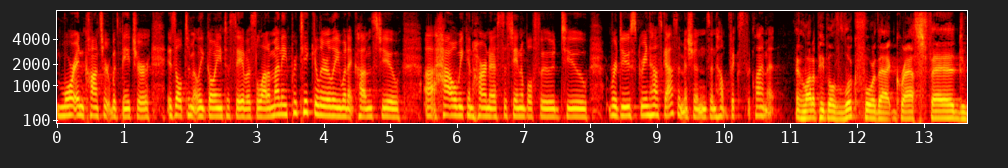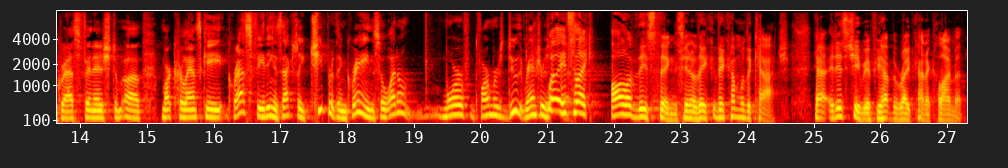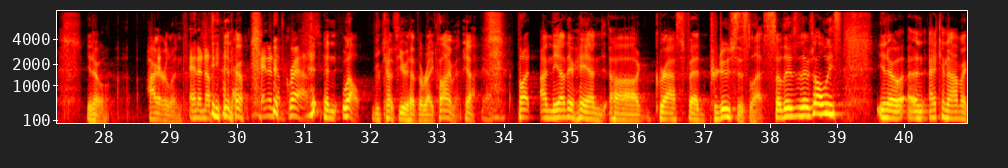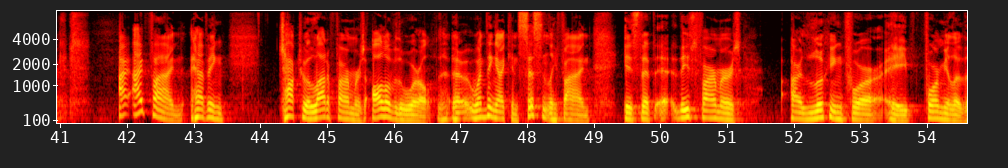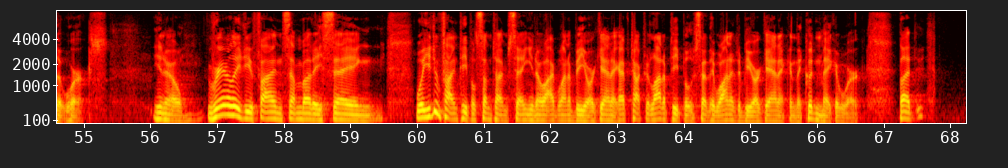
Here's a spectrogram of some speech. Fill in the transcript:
more in concert with nature is ultimately going to save us a lot of money, particularly when it comes to uh, how we can harness sustainable food to reduce greenhouse gas emissions and help fix the climate. And a lot of people look for that grass fed, grass finished. Uh, Mark Kurlansky, grass feeding is actually cheaper than grain, so why don't more farmers do that? Ranchers? Well, it's like all of these things, you know, they, they come with a catch. Yeah, it is cheap if you have the right kind of climate. You know, Ireland. And, and enough, you know, and enough grass. And well, because you have the right climate, yeah. yeah. But on the other hand, uh, grass-fed produces less. So there's there's always, you know, an economic. I, I find having talked to a lot of farmers all over the world, uh, one thing I consistently find is that uh, these farmers are looking for a formula that works. You know, rarely do you find somebody saying, well, you do find people sometimes saying, you know, I want to be organic. I've talked to a lot of people who said they wanted to be organic and they couldn't make it work. But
